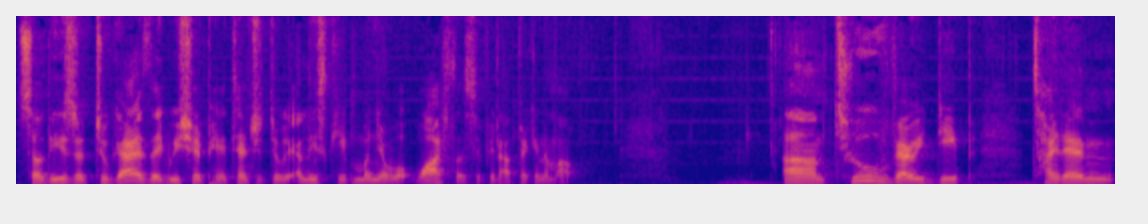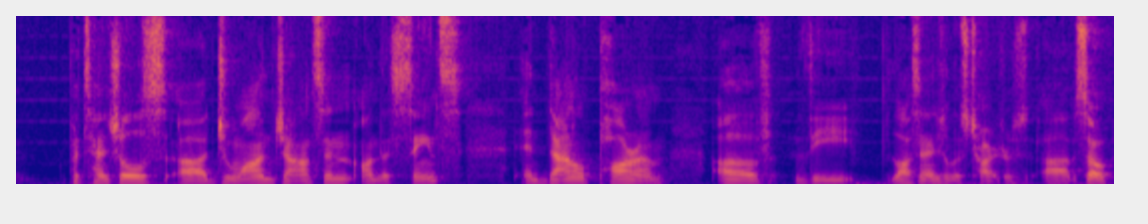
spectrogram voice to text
So these are two guys that we should pay attention to. At least keep them on your watch list if you're not picking them up. Um, two very deep tight end potentials: uh, Juwan Johnson on the Saints and Donald Parham of the Los Angeles Chargers. Uh, so.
